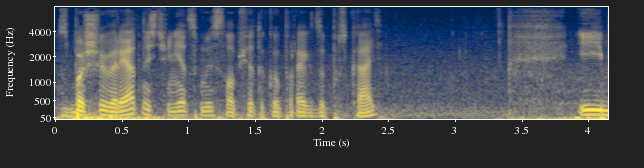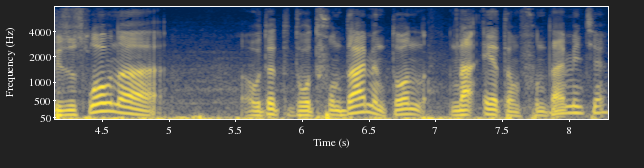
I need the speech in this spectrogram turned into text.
с большой вероятностью нет смысла вообще такой проект запускать. И, безусловно, вот этот вот фундамент, он на этом фундаменте,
